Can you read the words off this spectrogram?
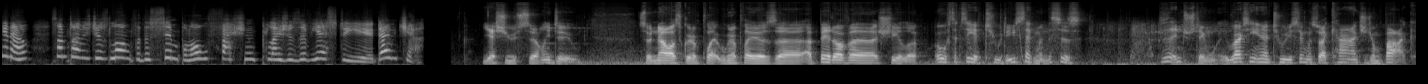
You know, sometimes you just long for the simple, old-fashioned pleasures of yesteryear, don't you? Yes, you certainly do. So now we're going to play. We're going to play as uh, a bit of a uh, Sheila. Oh, it's actually a 2D segment. This is this is interesting. We're actually in a 2D segment, so I can't actually jump back.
